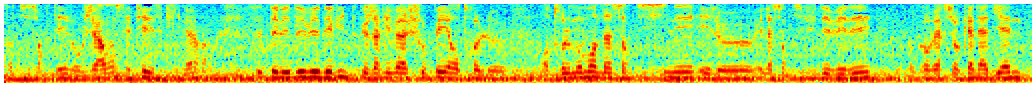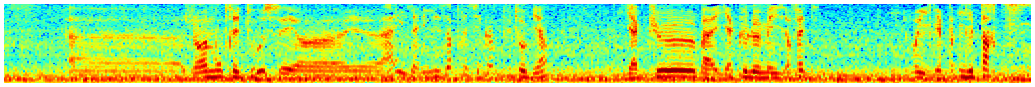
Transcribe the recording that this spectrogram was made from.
quand il sortait. Donc généralement c'était les screeners, hein. c'était les DVD RIP que j'arrivais à choper entre le, entre le moment de la sortie ciné et, le, et la sortie du DVD, donc en version canadienne. Euh, je leur ai montré tous et, euh, ah, il, les appréciait quand même plutôt bien. Il n'y a que, bah, y a que le En fait, oui, il est, parti,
